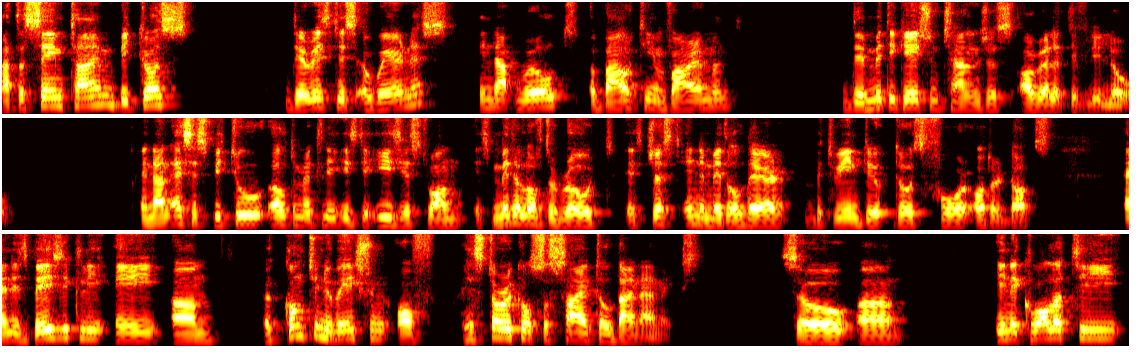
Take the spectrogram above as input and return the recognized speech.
at the same time, because there is this awareness in that world about the environment, the mitigation challenges are relatively low. And then SSP2 ultimately is the easiest one. It's middle of the road. It's just in the middle there between the, those four other dots. And it's basically a, um, a continuation of historical societal dynamics. So uh, inequality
